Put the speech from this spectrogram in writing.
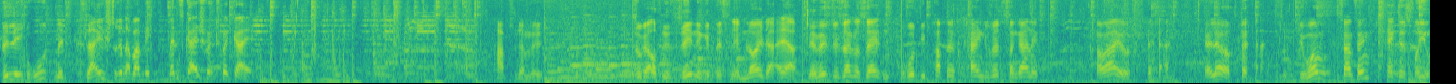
billig Brot mit Fleisch drin. Aber wenn es geil schmeckt, schmeckt geil. Absoluter Müll. Sogar auf eine Sehne gebissen eben. Leute, Alter. Wer will, ich sage das selten. Brot wie Pappe, kein Gewürz, dann gar nichts. How are you? Hello. you want something? Take this for you.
